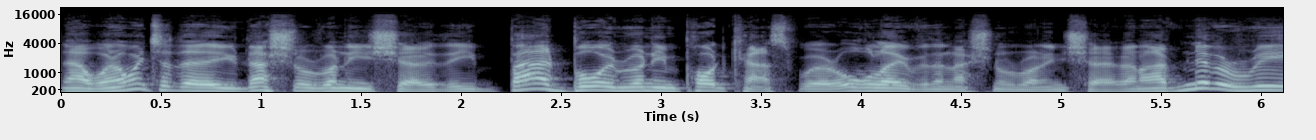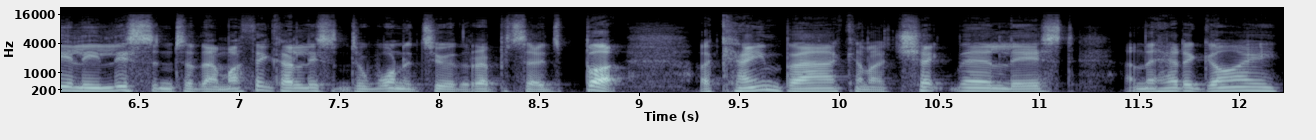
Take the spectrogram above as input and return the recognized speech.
Now, when I went to the National Running Show, the Bad Boy Running podcasts were all over the National Running Show, and I've never really listened to them. I think I listened to one or two of their episodes, but I came back and I checked their list, and they had a guy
